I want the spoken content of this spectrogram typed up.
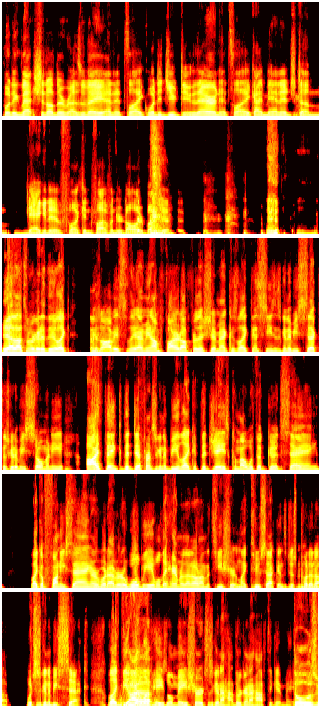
putting that shit on their resume, and it's like, "What did you do there?" And it's like, "I managed a negative fucking five hundred dollar budget." yeah, that's what we're gonna do. Like, because obviously, I mean, I'm fired up for this shit, man. Because like this season's gonna be sick. There's gonna be so many. I think the difference is gonna be like if the Jays come out with a good saying, like a funny saying or whatever, we'll be able to hammer that out on a T-shirt in like two seconds. Just put it Mhm. up, which is gonna be sick. Like the We, I uh, love Hazel May shirts is gonna ha- they're gonna have to get made. Those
